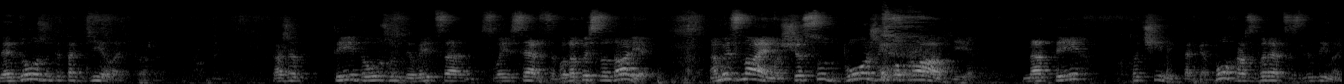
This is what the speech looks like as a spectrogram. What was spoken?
не должен ти так робити, каже. Каже, ти должен дивитися в своє серце. Бо написано далі. А ми знаємо, що суд Божий по правді на тих, хто чинить таке. Бог розбереться з людиною.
